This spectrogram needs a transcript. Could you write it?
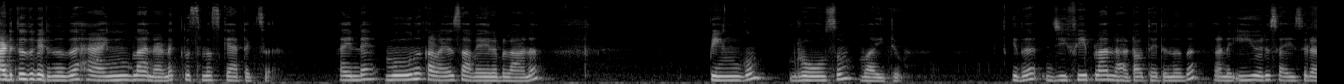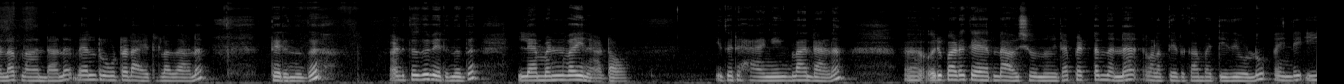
അടുത്തത് വരുന്നത് ഹാങ്ങിങ് പ്ലാന്റ് ആണ് ക്രിസ്മസ് കാറ്റക്സ്. അതിന്റെ മൂന്ന് കളേഴ്സ് അവൈലബിൾ ആണ്. പിങ്കും റോസും വൈറ്റും. ഇത് ജിഫി പ്ലാന്റ് ആട്ടോ തരുന്നത്. ആണ് ഈ ഒരു സൈസിലുള്ള പ്ലാന്റാണ് വെൽ റൂട്ടഡ് ആയിട്ടുള്ളതാണ് തരുന്നത്. അടുത്തത് വരുന്നത് ലെമൺ വൈൻ ആട്ടോ. ഇതൊരു ഹാങ്ങിങ് പ്ലാന്റ് ആണ്. ഒരുപാട് കെയറിന്റെ ആവശ്യമൊന്നുമില്ല. പെട്ടെന്ന് തന്നെ വളർത്തിയെടുക്കാൻ പറ്റിയതേ ഉള്ളൂ. അതിന്റെ ഈ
